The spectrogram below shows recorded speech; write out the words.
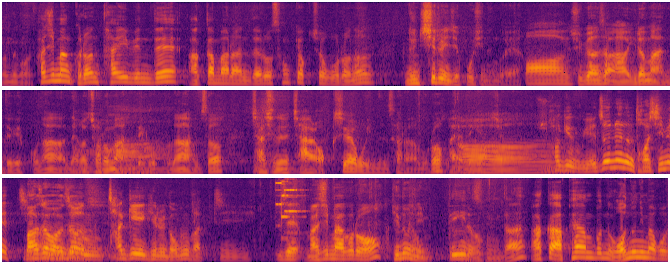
맞는 것 같아. 하지만 그런 타입인데 아까 말한 대로 성격적으로는 눈치를 이제 보시는 거예요. 아, 주변 사람 아 이러면 안 되겠구나. 내가 저러면 안 되겠구나 하면서 자신을 잘 억제하고 있는 사람으로 봐야 되겠죠. 하긴 예전에는 더 심했지. 맞아, 맞아. 자기의 길을 너무 갔지. 이제 마지막으로 디노님 디노입니다. 아까 앞에 한분 원우님하고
